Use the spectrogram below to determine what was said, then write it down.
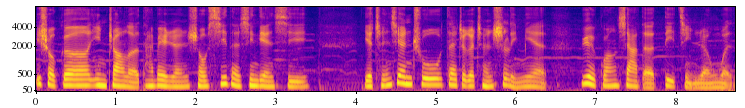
一首歌映照了台北人熟悉的新店溪，也呈现出在这个城市里面月光下的地景人文，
